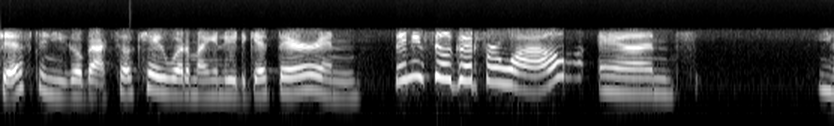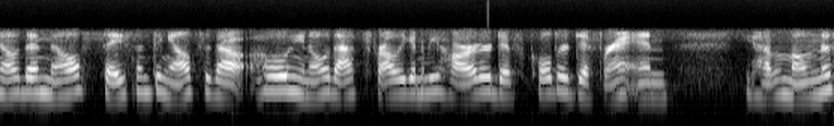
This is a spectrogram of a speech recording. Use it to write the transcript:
shift and you go back to, okay, what am I going to do to get there? And then you feel good for a while, and you know, then they'll say something else about, oh, you know, that's probably going to be hard or difficult or different, and you have a moment of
